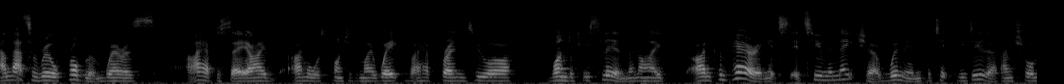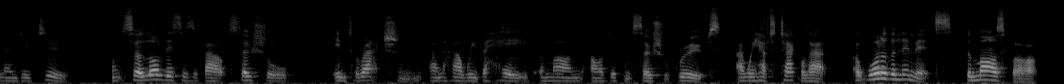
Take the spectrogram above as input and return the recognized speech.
and that's a real problem. Whereas I have to say, I, I'm always conscious of my weight because I have friends who are wonderfully slim, and I I'm comparing. It's it's human nature. Women particularly do that. I'm sure men do too. So a lot of this is about social interaction and how we behave among our different social groups, and we have to tackle that uh, what are the limits, the Mars bar?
